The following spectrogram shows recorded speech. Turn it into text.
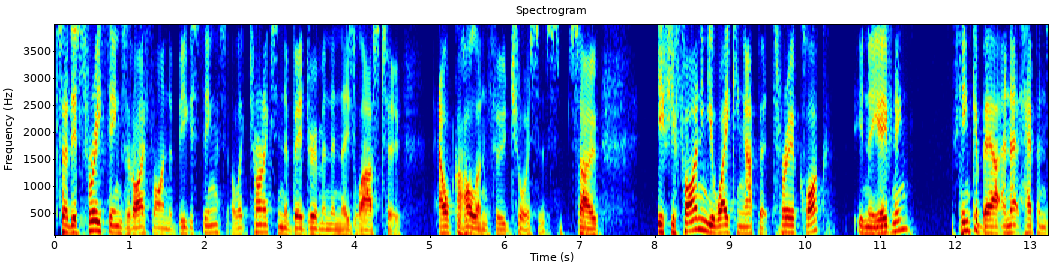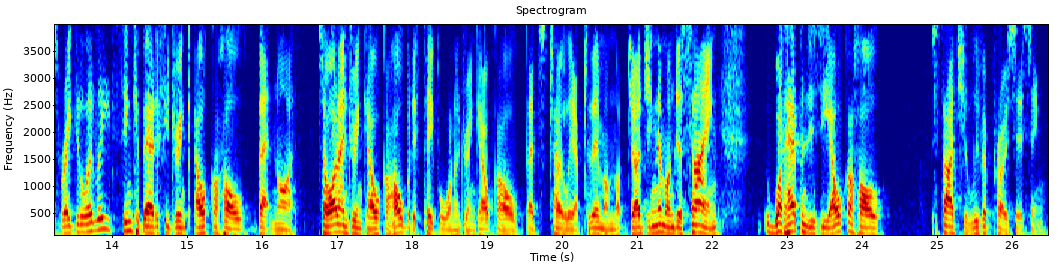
So there's three things that I find the biggest things: electronics in the bedroom, and then these last two, alcohol and food choices. So if you're finding you're waking up at three o'clock in the evening, think about, and that happens regularly. Think about if you drink alcohol that night. So I don't drink alcohol, but if people want to drink alcohol, that's totally up to them. I'm not judging them. I'm just saying what happens is the alcohol starts your liver processing.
